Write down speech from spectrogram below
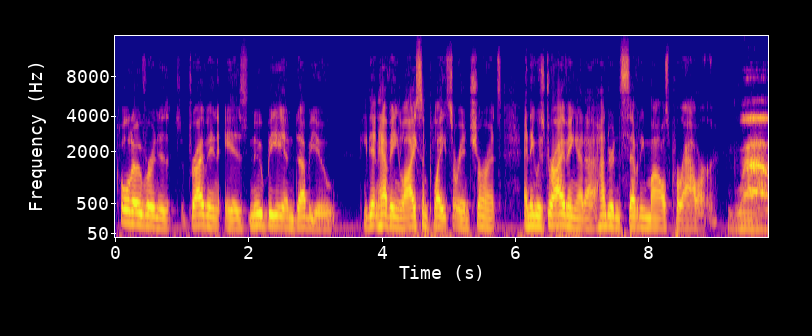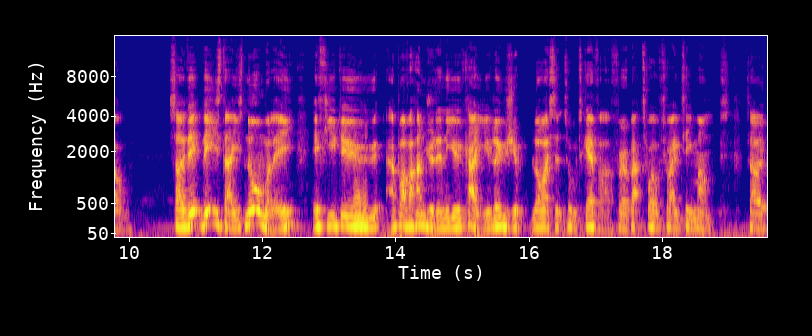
pulled over and is driving his new BMW. He didn't have any license plates or insurance, and he was driving at 170 miles per hour. Wow. So th- these days, normally, if you do uh-huh. above 100 in the UK, you lose your license altogether for about 12 to 18 months. So,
